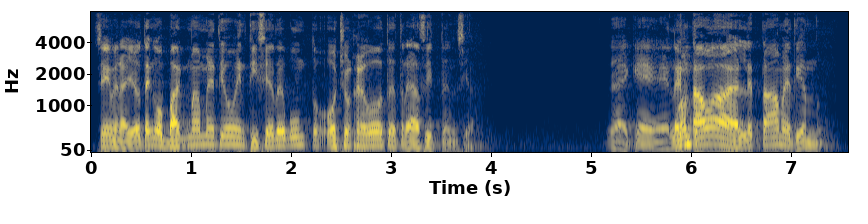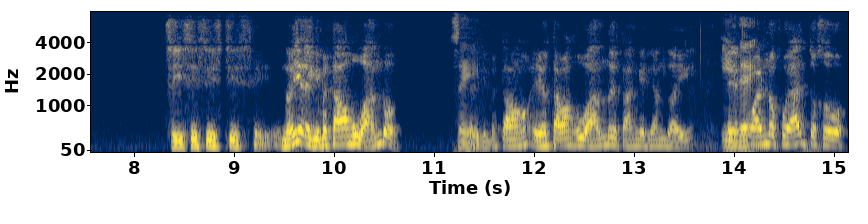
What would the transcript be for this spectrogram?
Sí, mira, yo tengo Batman metió 27 puntos, 8 rebotes, 3 asistencias. O sea, que él estaba, él le estaba metiendo. Sí, sí, sí, sí, sí. No, y el equipo estaba jugando. Sí. ellos estaban jugando y estaban guerreando ahí. Y el squad no fue alto, so,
